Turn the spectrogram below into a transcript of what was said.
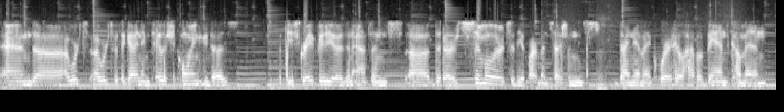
and uh, I worked I worked with a guy named Taylor Chicoine who does these great videos in Athens uh, that are similar to the apartment sessions dynamic, where he'll have a band come in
